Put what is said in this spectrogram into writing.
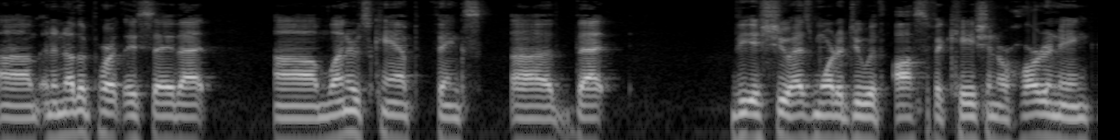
Um, in another part, they say that um, Leonard's camp thinks uh, that the issue has more to do with ossification or hardening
